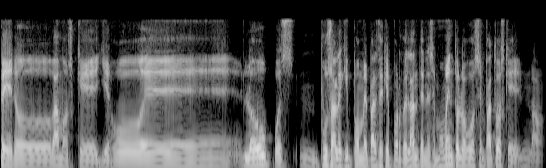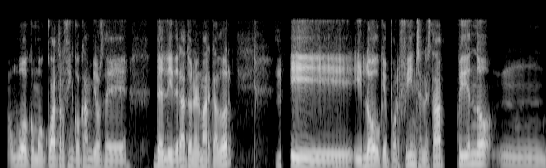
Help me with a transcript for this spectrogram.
pero vamos, que llegó eh, Lowe pues puso al equipo, me parece que por delante en ese momento, luego se empató, es que hubo como cuatro o cinco cambios de, liderato en el marcador. Y, y Lowe, que por fin se le estaba pidiendo mm,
